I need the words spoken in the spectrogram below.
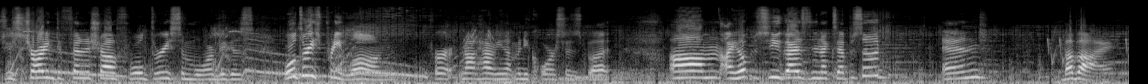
just starting to finish off World 3 some more because World 3 is pretty long for not having that many courses. But um, I hope to see you guys in the next episode, and bye-bye.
